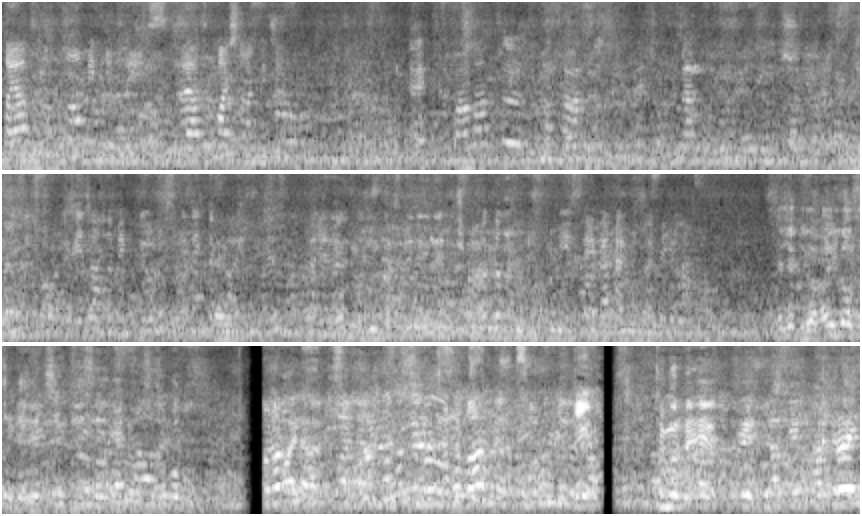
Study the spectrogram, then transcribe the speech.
Hayatımda bulunan bir filmdeyiz. Hayatın başlangıcı. Evet, bağlantı hatası filmi çok güzel bir film olduğunu düşünüyoruz. Biz de çok heyecanla Hala Timur Bey evet. Evet biraz gelin.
